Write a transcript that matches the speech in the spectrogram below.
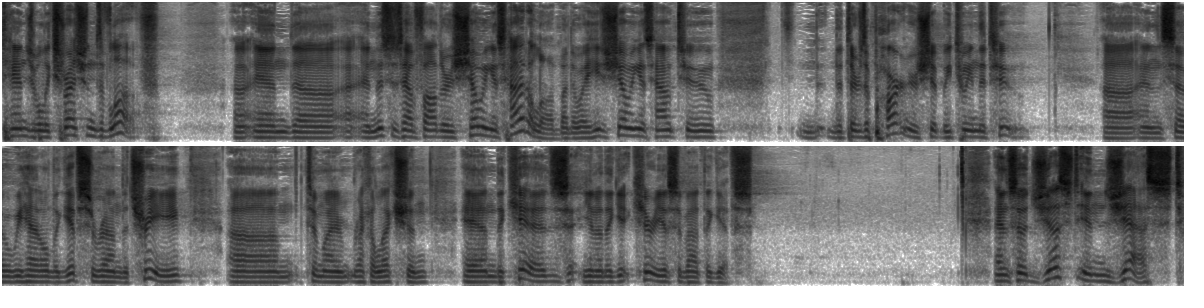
tangible expressions of love. Uh, and, uh, and this is how Father is showing us how to love, by the way. He's showing us how to that there's a partnership between the two. Uh, and so we had all the gifts around the tree, um, to my recollection, and the kids, you know, they get curious about the gifts. And so, just in jest,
